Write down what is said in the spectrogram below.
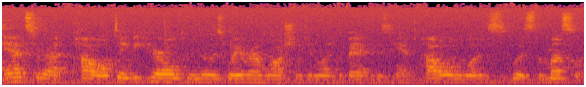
Atzerodt, Powell, Davy Herold, who knew his way around Washington like the back of his hand. Powell was, was the muscle.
